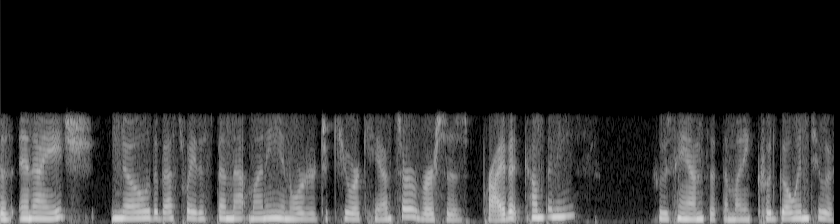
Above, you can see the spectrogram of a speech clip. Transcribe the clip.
Does NIH know the best way to spend that money in order to cure cancer versus private companies whose hands that the money could go into if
